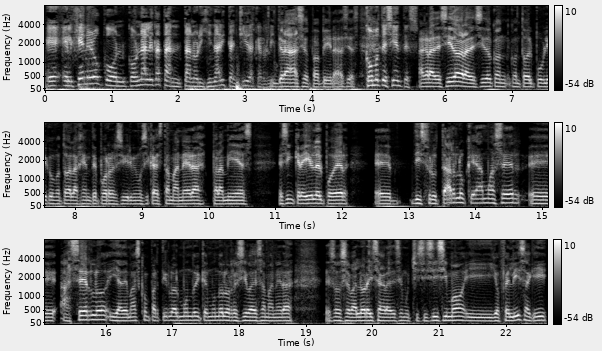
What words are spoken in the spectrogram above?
eh, el género con, con una letra tan, tan original y tan chida, Carolina. Gracias, papi, gracias. ¿Cómo te sientes? Agradecido, agradecido con, con todo el público, con toda la gente por recibir mi música de esta manera. Para mí es, es increíble el poder eh, disfrutar lo que amo hacer, eh, hacerlo y además compartirlo al mundo y que el mundo lo reciba de esa manera. Eso se valora y se agradece muchísimo y yo feliz aquí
